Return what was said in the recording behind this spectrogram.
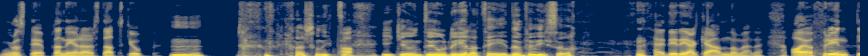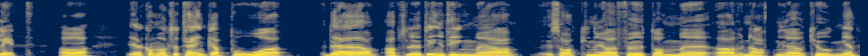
Just det, planerar statskupp. Mm. Kanske hon inte Ja. gick runt och gjorde hela tiden förvisso. Nej, det är det jag kan om henne. Ja, ja, fryntligt. Ja, jag kommer också tänka på, det här har absolut ingenting med saken att göra förutom eh, övernattningar av kungen.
